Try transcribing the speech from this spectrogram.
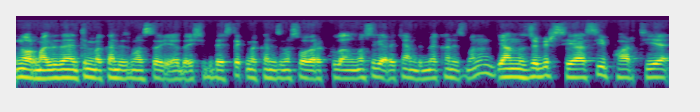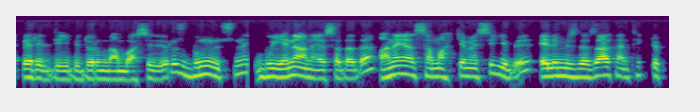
normalde denetim mekanizması ya da işte bir destek mekanizması olarak kullanılması gereken bir mekanizmanın yalnızca bir siyasi partiye verildiği bir durumdan bahsediyoruz. Bunun üstüne bu yeni anayasada da Anayasa Mahkemesi gibi elimizde zaten tek tük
